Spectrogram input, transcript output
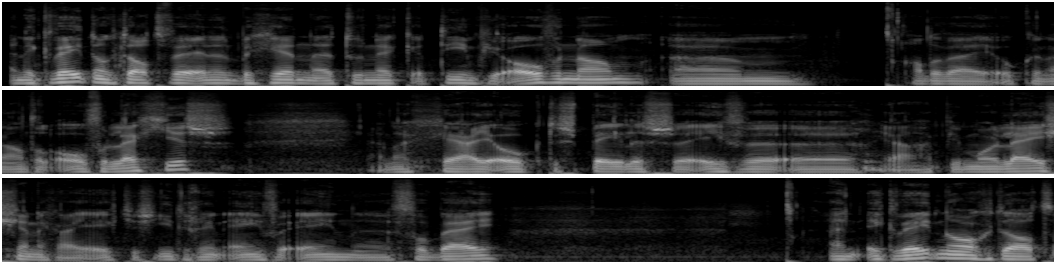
En ik weet nog dat we in het begin, toen ik het teampje overnam, um, hadden wij ook een aantal overlegjes. En dan ga je ook de spelers eh, even, uh, ja, heb je een mooi lijstje en dan ga je eventjes iedereen één voor één uh, voorbij. En ik weet nog dat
